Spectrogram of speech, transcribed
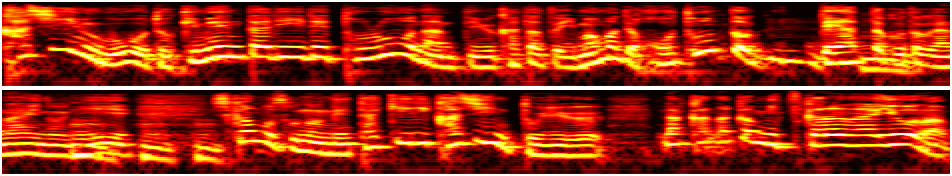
歌人をドキュメンタリーで撮ろうなんていう方と今までほとんど出会ったことがないのに、しかもその寝たきり歌人という、なかなか見つからないような、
